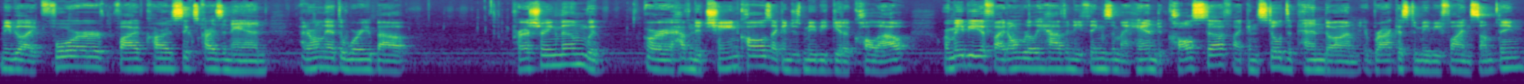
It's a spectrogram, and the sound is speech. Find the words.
maybe like four, five cards, six cards in hand, I don't really have to worry about pressuring them with or having to chain calls, I can just maybe get a call out. Or maybe if I don't really have any things in my hand to call stuff, I can still depend on Ebraucus to maybe find something.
